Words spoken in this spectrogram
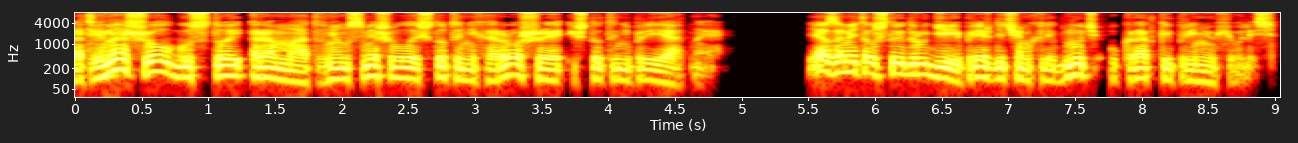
От вина шел густой аромат, в нем смешивалось что-то нехорошее и что-то неприятное. Я заметил, что и другие, прежде чем хлебнуть, украдкой принюхивались.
